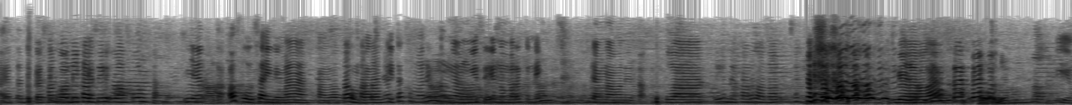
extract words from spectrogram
Aya tadi dikasih kan uang. dikasih uang pulsa. Iya, oh pulsa ini mah. Kalau Tahu kalau kita kemarin nggak ngisiin nomor rekening yang naon eta. buat ini kali honor GRW Pokoknya. Iya.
